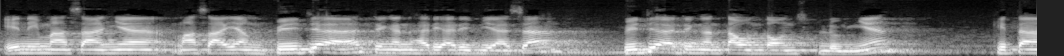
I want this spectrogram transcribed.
ini masanya masa yang beda dengan hari-hari biasa, beda dengan tahun-tahun sebelumnya. Kita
